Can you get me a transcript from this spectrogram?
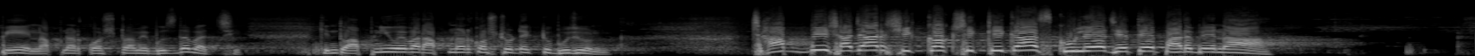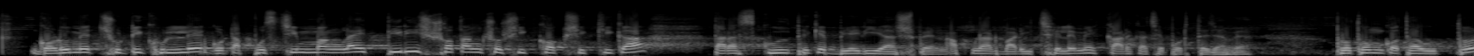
pain আপনার কষ্ট আমি বুঝতে পারছি। কিন্তু আপনিও এবার আপনার কষ্টটা একটু বুঝুন। ছাব্বিশ হাজার শিক্ষক, শিক্ষিকা স্কুলে যেতে পারবে না। গরমের ছুটি খুললে গোটা পশ্চিমবাংলায় তিরিশ শতাংশ শিক্ষক, শিক্ষিকা তারা স্কুল থেকে বেরিয়ে আসবেন। আপনার বাড়ির ছেলে মেয়ে কার কাছে পড়তে যাবে? প্রথম কথা উত্তর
